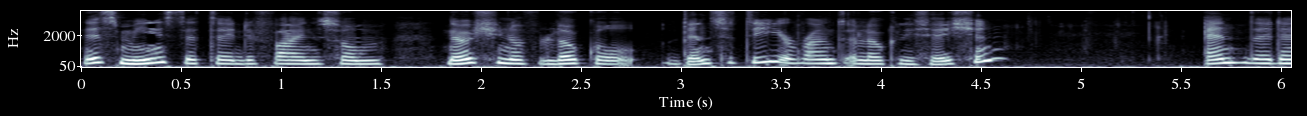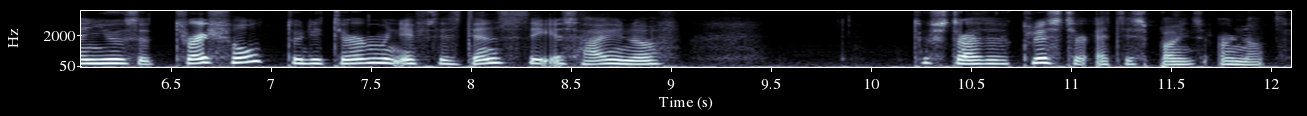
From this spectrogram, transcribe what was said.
This means that they define some notion of local density around a localization, and they then use a threshold to determine if this density is high enough to start a cluster at this point or not.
